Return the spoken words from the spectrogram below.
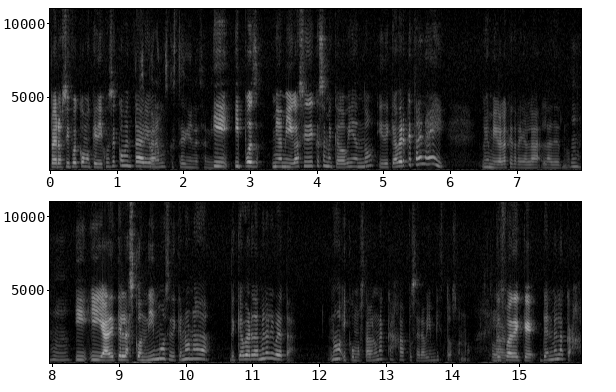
pero sí fue como que dijo ese comentario. Esperemos que esté bien esa niña. Y, y pues mi amiga así de que se me quedó viendo y de que, a ver, ¿qué traen ahí? Mi amiga la que traía la, la Death y, y, ya de que la escondimos y de que no, nada. De que, a ver, dame la libreta. No, y como estaba en una caja, pues era bien vistoso, ¿no? Entonces fue de que, denme la caja.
